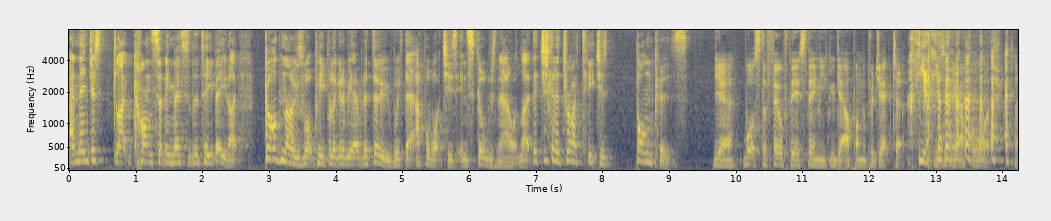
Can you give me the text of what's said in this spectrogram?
and then just like constantly mess with the TV like god knows what people are going to be able to do with their Apple watches in schools now like they're just going to drive teachers bonkers Yeah, what's the filthiest thing you can get up on the projector Yeah. using your Apple Watch? So,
